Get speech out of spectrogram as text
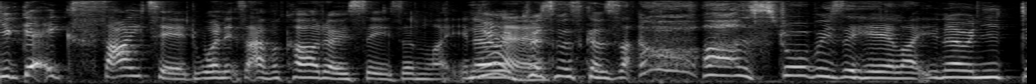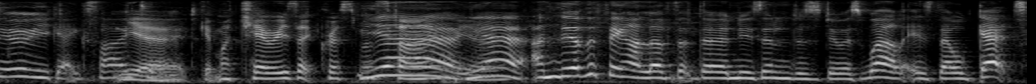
you get excited when it's avocado season. Like, you know, when Yeah. Christmas comes, like, oh, the strawberries are here. Like, you know, and you do, you get excited. Yeah, get my cherries at Christmas Yeah, time. yeah, And the other thing I love that the New Zealanders do as well is they'll get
